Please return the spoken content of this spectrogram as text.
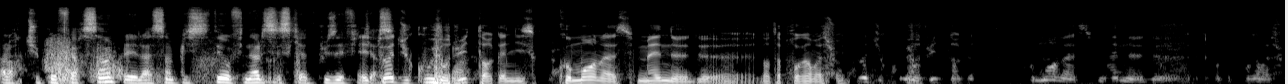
Alors que tu peux faire simple et la simplicité, au final, c'est ce qu'il y a de plus efficace. Et toi, du coup, aujourd'hui, tu organises comment la semaine de... dans ta programmation? Toi, du coup, aujourd'hui, tu organises comment la semaine de... dans ta programmation?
